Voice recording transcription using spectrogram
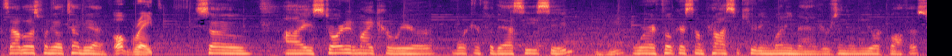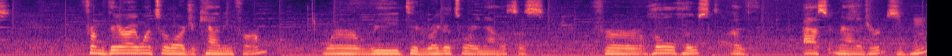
Hablo español también. Oh, great. So I started my career working for the SEC, mm-hmm. where I focused on prosecuting money managers in the New York office. From there, I went to a large accounting firm where we did regulatory analysis for a whole host of asset managers. Mm-hmm.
